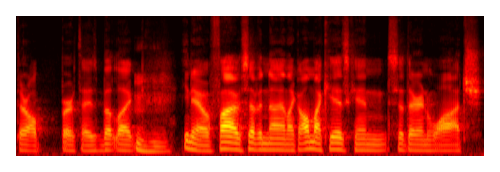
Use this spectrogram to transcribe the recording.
they're all birthdays but like Mm-hmm. you know five seven nine like all my kids can sit there and watch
